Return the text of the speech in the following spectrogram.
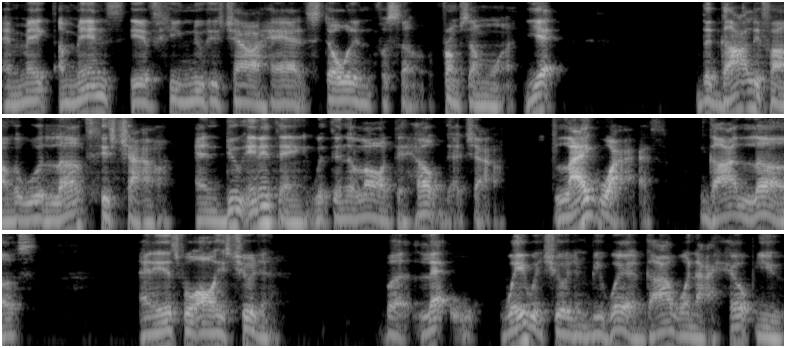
and make amends if he knew his child had stolen for some from someone. Yet the godly father would love his child and do anything within the law to help that child. Likewise, God loves and is for all his children. But let wayward children beware. God will not help you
